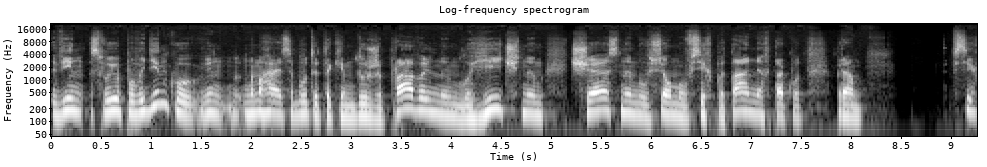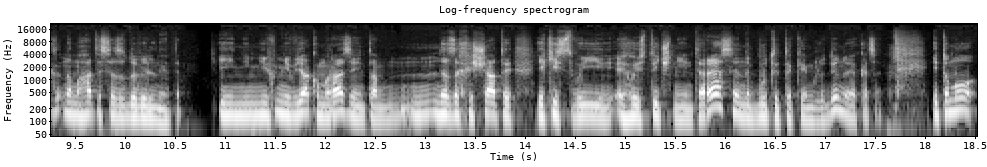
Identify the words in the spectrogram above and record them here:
він свою поведінку він намагається бути таким дуже правильним, логічним, чесним у всьому, у всіх питаннях, так от прям всіх намагатися задовільнити. І ні, ні, ні в якому разі там не захищати якісь свої егоїстичні інтереси, не бути таким людиною, яка це. І тому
